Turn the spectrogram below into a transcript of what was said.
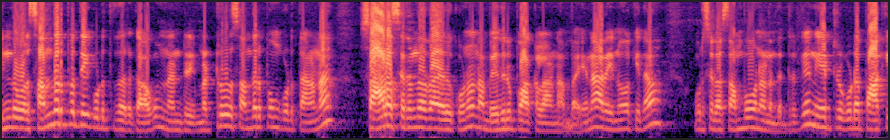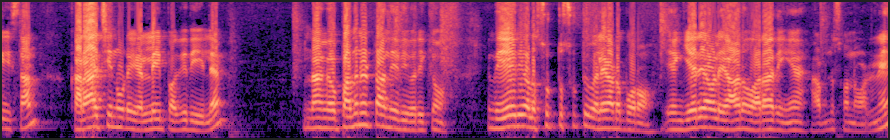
இந்த ஒரு சந்தர்ப்பத்தை கொடுத்ததற்காகவும் நன்றி. மற்றொரு சந்தர்ப்பம் கொடுத்தாங்கன்னா சால சிறந்ததாக இருக்கும்னு நம்ம எதிர்பார்க்கலாம் நம்ம. ஏன்னா அதை நோக்கி தான் ஒரு சில சம்பவம் நடந்துட்டு இருக்கு நேற்று கூட பாகிஸ்தான் கராச்சியினுடைய எல்லை பகுதியில் நாங்கள் பதினெட்டாம் தேதி வரைக்கும் இந்த ஏரியாவில் சுட்டு சுட்டு விளையாட போகிறோம் எங்கள் ஏரியாவில் யாரும் வராதீங்க அப்படின்னு சொன்ன உடனே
